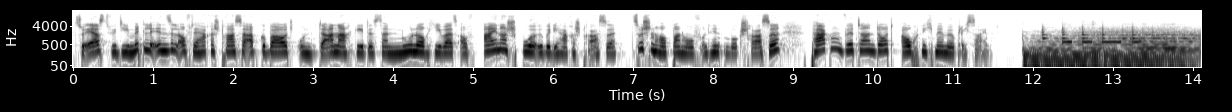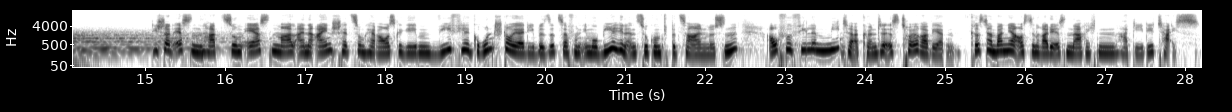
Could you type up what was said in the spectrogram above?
Zuerst wird die Mittelinsel auf der Hachestraße abgebaut und danach geht es dann nur noch jeweils auf einer Spur über die Hachestraße zwischen Hauptbahnhof und Hindenburgstraße. Parken wird dann dort auch nicht mehr möglich sein. Die Stadt Essen hat zum ersten Mal eine Einschätzung herausgegeben, wie viel Grundsteuer die Besitzer von Immobilien in Zukunft bezahlen müssen. Auch für viele Mieter könnte es teurer werden. Christian Banja aus den Radio Essen Nachrichten hat die Details.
